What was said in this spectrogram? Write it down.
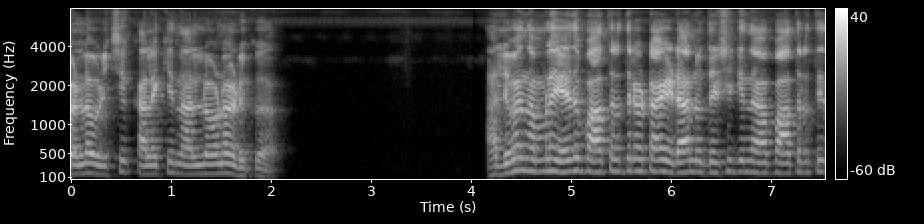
വെള്ളം ഒഴിച്ച് കലക്കി നല്ലോണം എടുക്കുക. അലുവ നമ്മൾ ഏത് പാത്രത്തിലോട്ടാണ് ഇടാൻ ഉദ്ദേശിക്കുന്ന ആ പാത്രത്തിൽ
